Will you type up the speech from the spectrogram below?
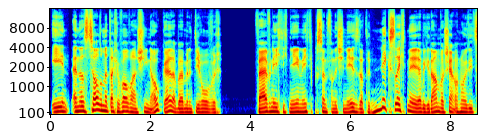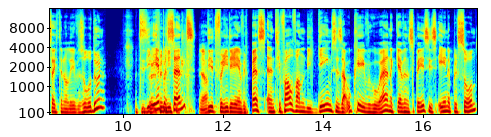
één... En dat is hetzelfde met dat geval van China ook. Hè. We hebben het hier over 95, 99 procent van de Chinezen dat er niks slecht mee hebben gedaan. Waarschijnlijk nog nooit iets slecht in hun leven zullen doen. Maar het is die 1 Durven niet. procent Ja. die het voor iedereen verpest. En in het geval van die games is dat ook even goed. Hè? En Kevin Spacey is ene persoon.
